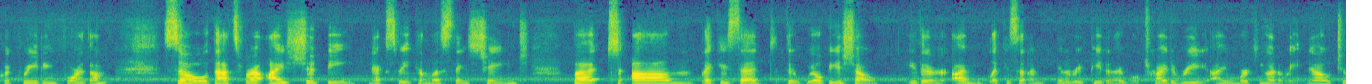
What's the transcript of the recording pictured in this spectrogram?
quick reading for them. So that's where I should be next week unless things change. But um, like I said, there will be a show either I'm like I said, I'm gonna repeat it. I will try to re I'm working on it right now to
